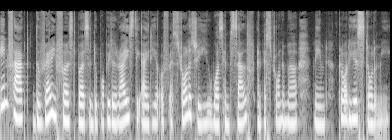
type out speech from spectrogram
In fact, the very first person to popularize the idea of astrology was himself an astronomer named Claudius Ptolemy.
